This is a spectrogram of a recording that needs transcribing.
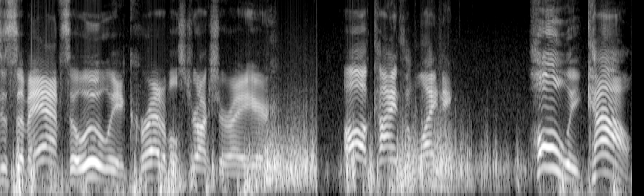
This is some absolutely incredible structure right here. All kinds of lightning. Holy cow!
